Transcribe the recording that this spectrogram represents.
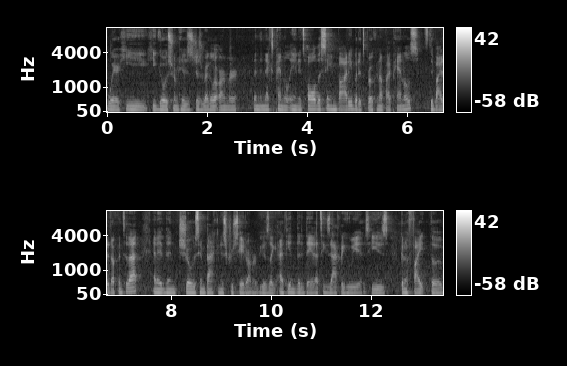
where he he goes from his just regular armor then the next panel in it's all the same body but it's broken up by panels. It's divided up into that and it then shows him back in his crusade armor because like at the end of the day that's exactly who he is. He's gonna fight the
